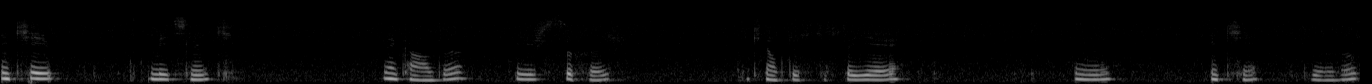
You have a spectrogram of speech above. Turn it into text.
2 bitlik ne kaldı? 1 0 2 nokta üst üste y i 2 diyoruz.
